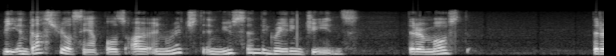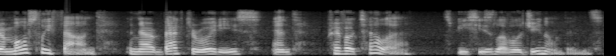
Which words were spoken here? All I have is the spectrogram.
the industrial samples are enriched in mucin-degrading genes that are most that are mostly found in our Bacteroides and Prevotella species level genome bins.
